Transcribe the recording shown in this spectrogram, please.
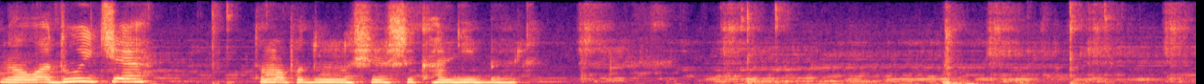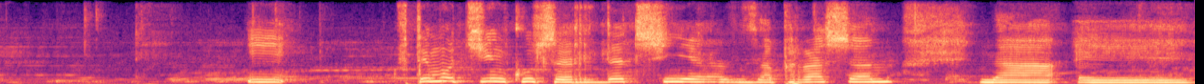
No, ładujcie. To ma podobno szerszy kaliber. I w tym odcinku serdecznie Was zapraszam na. Yy...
